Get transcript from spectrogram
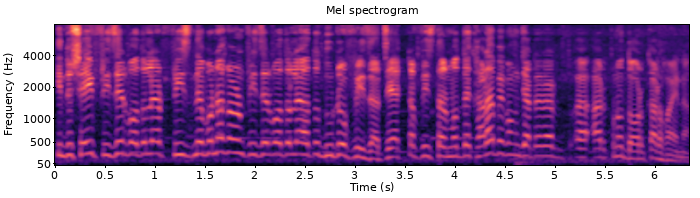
কিন্তু সেই ফ্রিজের বদলে আর ফ্রিজ নেব না, কারণ ফ্রিজের বদলে হয়তো দুটো ফ্রিজ আছে, একটা ফ্রিজ তার মধ্যে খারাপ এবং যেটার আর আর কোনো দরকার হয় না।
